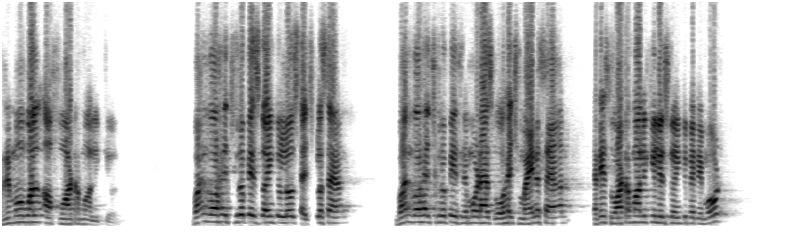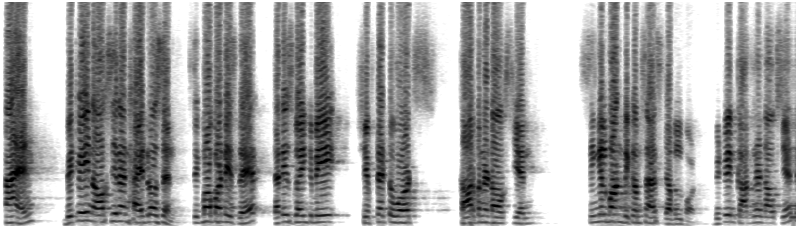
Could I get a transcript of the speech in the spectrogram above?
Removal of water molecule. One OH group is going to lose H plus ion. One OH group is removed as OH minus ion. That is water molecule is going to be removed. And between oxygen and hydrogen, sigma bond is there. That is going to be shifted towards carbon and oxygen. Single bond becomes as double bond. Between carbon and oxygen,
